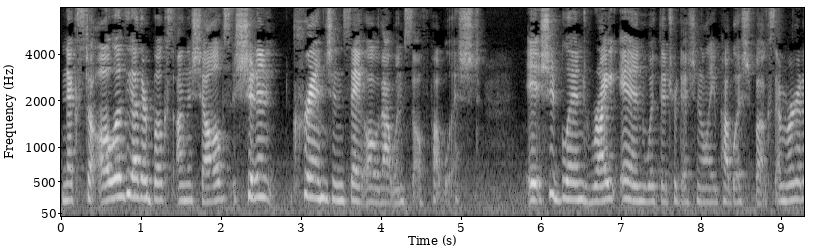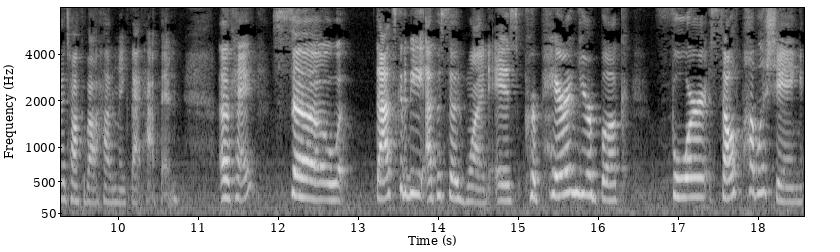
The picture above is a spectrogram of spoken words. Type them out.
next to all of the other books on the shelves shouldn't cringe and say, oh, that one's self-published. It should blend right in with the traditionally published books. And we're going to talk about how to make that happen. Okay, so that's going to be episode one is preparing your book for self-publishing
